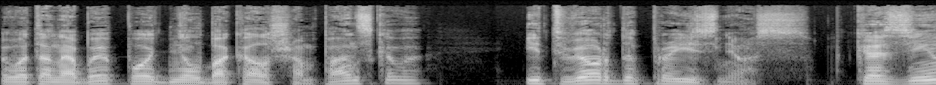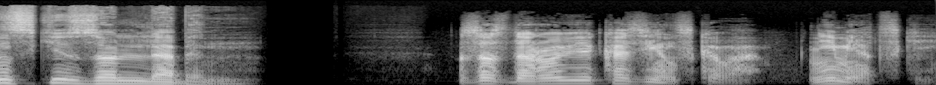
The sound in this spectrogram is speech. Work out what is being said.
Ватанабе поднял бокал шампанского и твердо произнес «Казинский золлябен». «За здоровье Казинского, немецкий».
